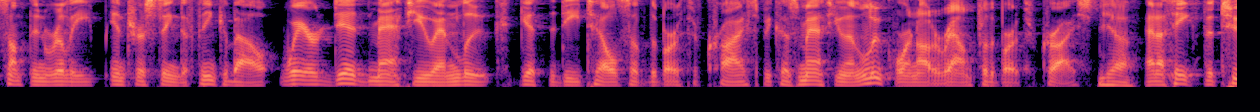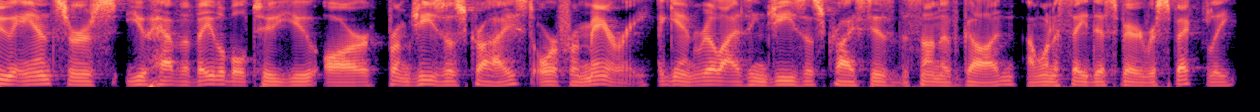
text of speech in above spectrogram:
something really interesting to think about. Where did Matthew and Luke get the details of the birth of Christ? Because Matthew and Luke were not around for the birth of Christ. Yeah. And I think the two answers you have available to you are from Jesus Christ or from Mary. Again, realizing Jesus Christ is the Son of God. I want to say this very respectfully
